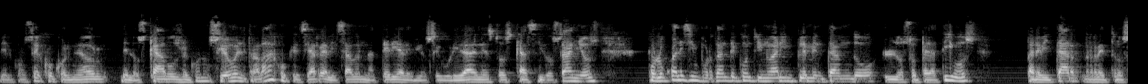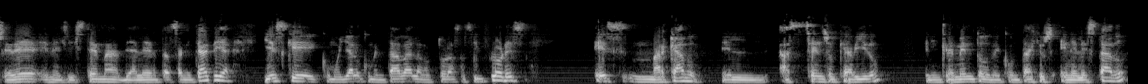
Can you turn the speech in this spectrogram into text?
del Consejo Coordinador de los Cabos reconoció el trabajo que se ha realizado en materia de bioseguridad en estos casi dos años, por lo cual es importante continuar implementando los operativos para evitar retroceder en el sistema de alerta sanitaria. Y es que, como ya lo comentaba la doctora Sacil Flores, es marcado el ascenso que ha habido, el incremento de contagios en el Estado,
